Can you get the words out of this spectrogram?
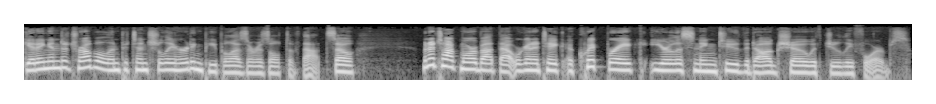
getting into trouble and potentially hurting people as a result of that. So, I'm going to talk more about that. We're going to take a quick break. You're listening to The Dog Show with Julie Forbes.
